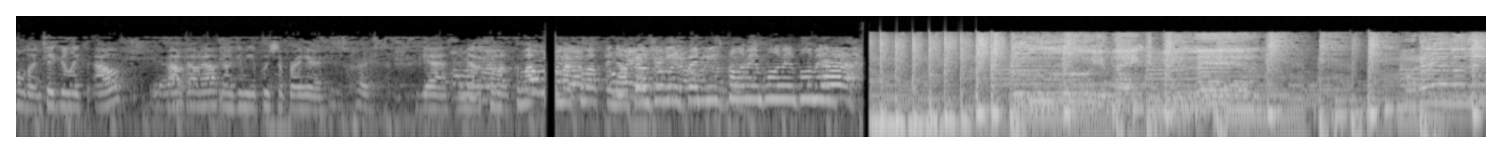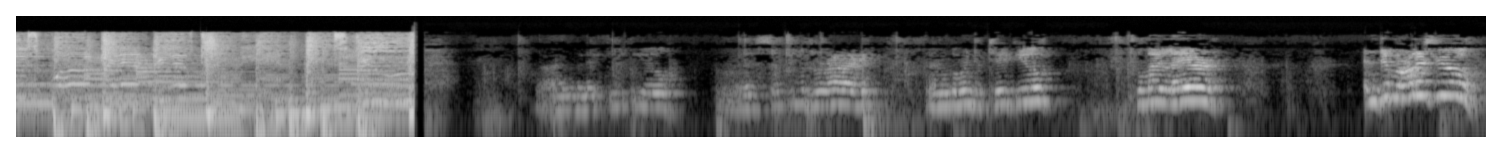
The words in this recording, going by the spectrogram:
Hold on. Take your legs out. Out, out, out. Now give me a push up right here. Yes. And now come up, come up, come up, come up. And now bend your knees, bend your knees. Pull them in, pull them in, pull them in. I'm eat you. I'm gonna suck you dry. I'm going to take you to my lair and demolish you.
